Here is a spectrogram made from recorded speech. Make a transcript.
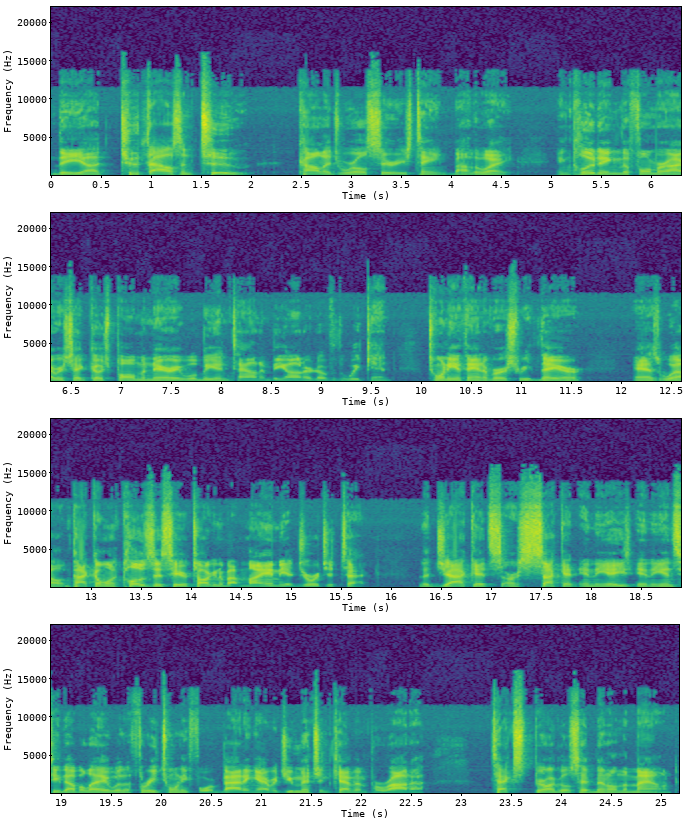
the uh, 2002 College World Series team, by the way, including the former Irish head coach Paul Mainieri, will be in town and be honored over the weekend. 20th anniversary there as well. In fact, I want to close this here talking about Miami at Georgia Tech. The Jackets are second in the in the NCAA with a 324 batting average. You mentioned Kevin Parada. Tech struggles have been on the mound.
